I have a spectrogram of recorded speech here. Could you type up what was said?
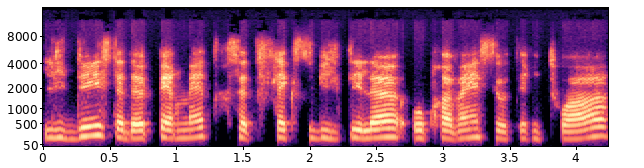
l'idée, c'était de permettre cette flexibilité-là aux provinces et aux territoires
